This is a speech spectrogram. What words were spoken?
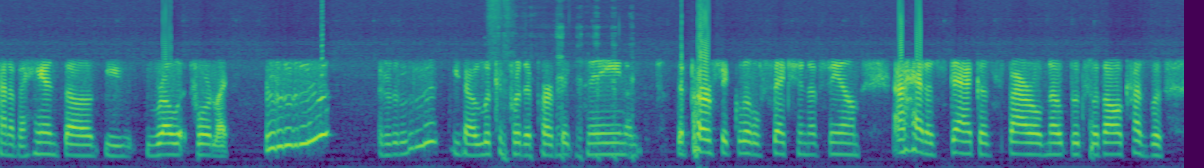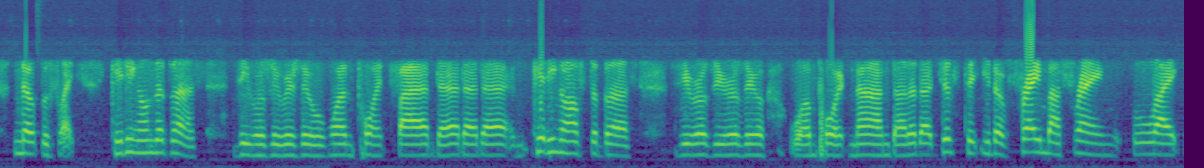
kind of a hands on, you roll it forward like, you know, looking for the perfect scene and the perfect little section of film. I had a stack of spiral notebooks with all kinds of notebooks like getting on the bus, zero zero zero one point five da da da and getting off the bus zero zero zero one point nine da da da just to you know frame by frame like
